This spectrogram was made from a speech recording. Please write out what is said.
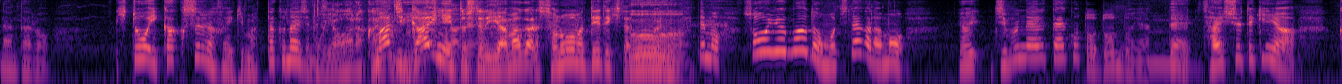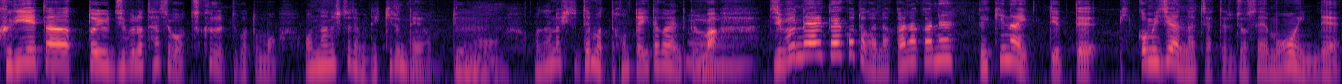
なんだろう人を威嚇するような雰囲気全くないじゃないですか。柔らかいマジ概念としての山があるそのまま出てきたっていう感じ、うん。でもそういうムードを持ちながらも自分のやりたいことをどんどんやって、最終的にはクリエイターという自分の立場を作るってことも女の人でもできるんだよっていうのを、女の人でもって本当は言いたくないんだけど、まあ自分のやりたいことがなかなかねできないって言って引っ込み思案になっちゃってる女性も多いんで、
